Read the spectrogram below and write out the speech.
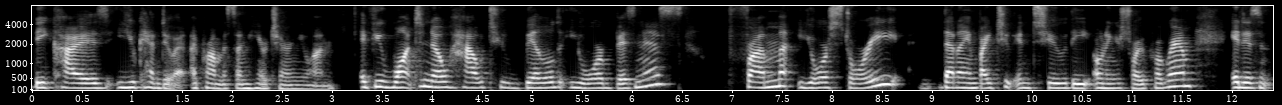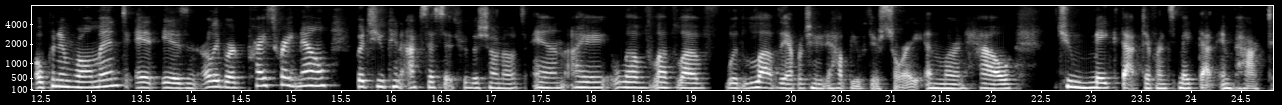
because you can do it. I promise I'm here cheering you on. If you want to know how to build your business, from your story, then I invite you into the Owning Your Story program. It is an open enrollment. It is an early bird price right now, but you can access it through the show notes. And I love, love, love, would love the opportunity to help you with your story and learn how to make that difference, make that impact,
